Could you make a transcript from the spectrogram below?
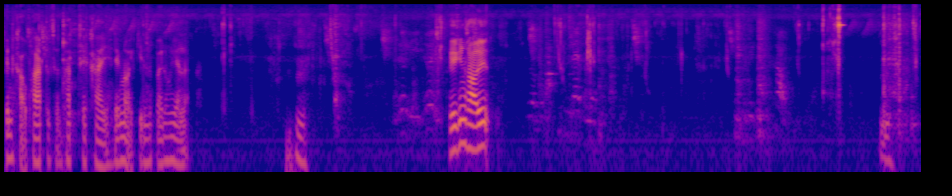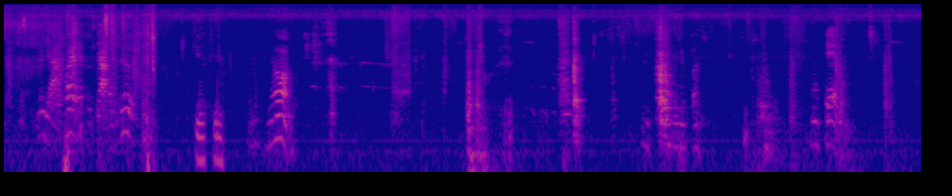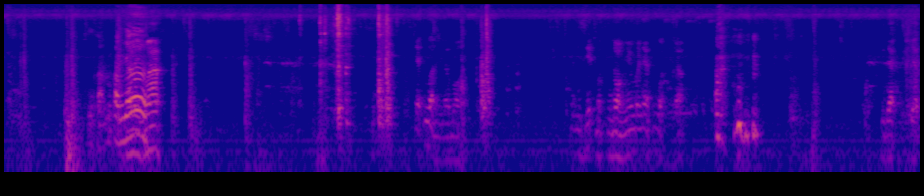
เป็นข้าวพัดหรือสันพัดใส่ไข่เด็กหน่อยกินแล้วไปโรงเรียนละอืม เฮ้ยกินข้าวดิไม่อยากไว้แล้วเขาจะเอาเด้อกินกินเนาะโอเคคือของกันเด้อ มาแย่อ้วนอีกแล้วบอกมันสิมาคุณน้องยังไม่แย่อ้วนอีกแล้วย่แย่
